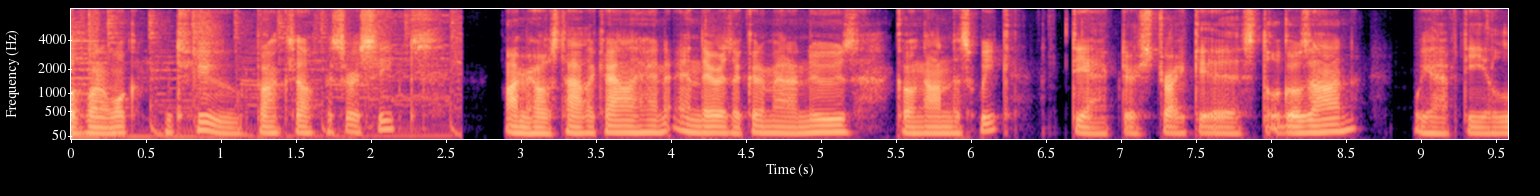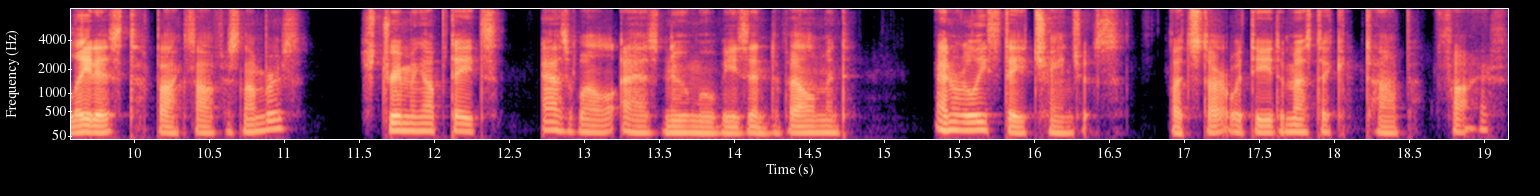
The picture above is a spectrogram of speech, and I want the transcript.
everyone, and welcome to Box Office Receipts. I'm your host, Tyler Callahan, and there is a good amount of news going on this week. The actor strike is, still goes on. We have the latest box office numbers, streaming updates, as well as new movies in development, and release date changes. Let's start with the domestic top five.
